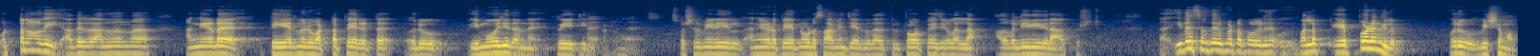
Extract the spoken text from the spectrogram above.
ഒട്ടനവധി അതിൽ അതിൽ നിന്ന് അങ്ങയുടെ പേരിനൊരു വട്ടപ്പേരിട്ട് ഒരു ഇമോജി തന്നെ ക്രിയേറ്റ് ചെയ്യപ്പെട്ടു. സോഷ്യൽ മീഡിയയിൽ അങ്ങയുടെ പേരിനോട് സാമ്യം ചേരുന്ന തരത്തിൽ ട്രോൾ പേജുകളെല്ലാം അത് വലിയ രീതിയിൽ ആഘോഷിച്ചു. ഇത് ശ്രദ്ധയിൽപ്പെട്ടപ്പോൾ ഒരു വല്ല എപ്പോഴെങ്കിലും ഒരു വിഷമം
